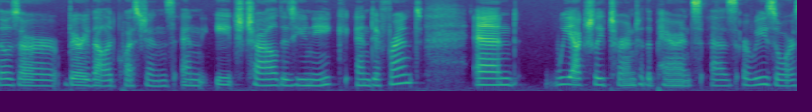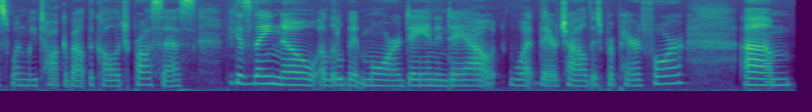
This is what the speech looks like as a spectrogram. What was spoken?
Those are very valid questions, and each child is unique and different. And we actually turn to the parents as a resource when we talk about the college process because they know a little bit more day in and day out what their child is prepared for. Um,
